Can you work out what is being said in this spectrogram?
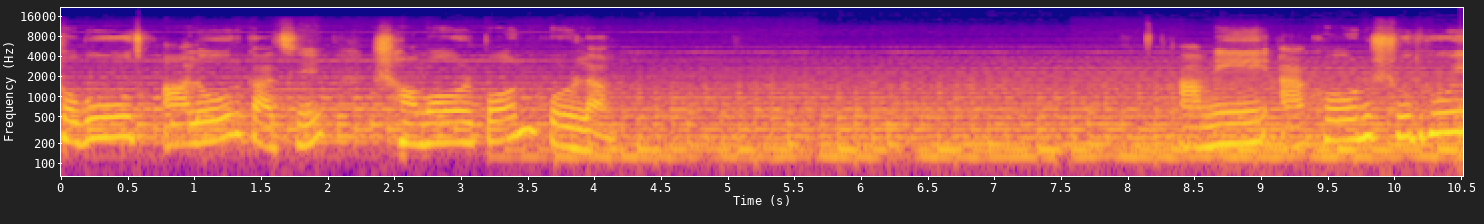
সবুজ আলোর কাছে সমর্পণ করলাম। আমি এখন শুধুই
